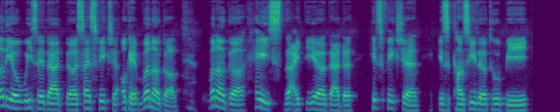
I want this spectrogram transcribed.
earlier we said that the science fiction, okay, Vonnegut, Vonnegut hates the idea that his fiction is considered to be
